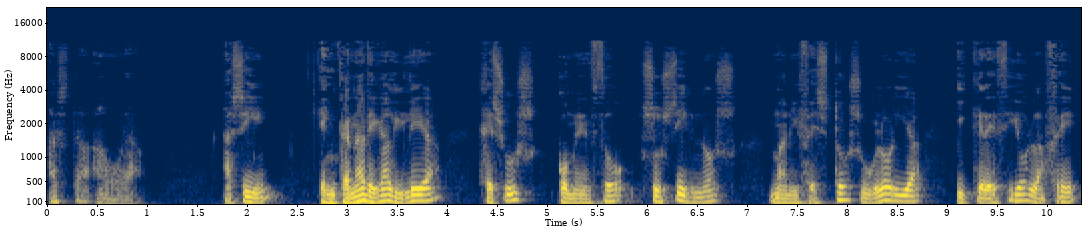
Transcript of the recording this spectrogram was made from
hasta ahora. Así, en Caná de Galilea, Jesús comenzó sus signos, manifestó su gloria y creció la fe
